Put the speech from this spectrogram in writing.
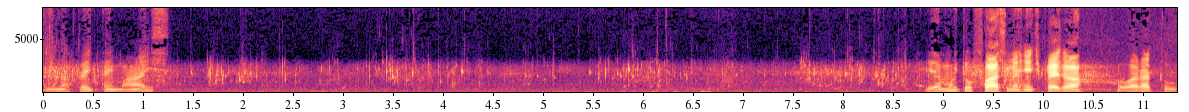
Ali na frente tem mais. E é muito fácil, minha gente, pegar o aratu.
